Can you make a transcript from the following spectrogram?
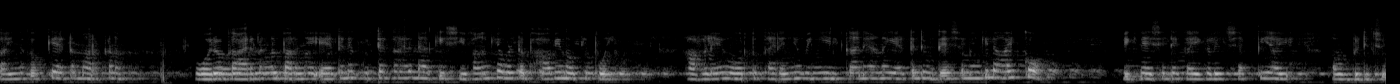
കഴിഞ്ഞതൊക്കെ ഏട്ടൻ മറക്കണം. ഓരോ കാരണങ്ങൾ പറഞ്ഞ് ഏട്ടനെ കുറ്റക്കാരനാക്കി ശിവാങ്കി അവളുടെ ഭാവി നോക്കിപ്പോയി. അവളെ ഓർത്ത് കരഞ്ഞു വിങ്ങിയിരിക്കാനാണ് ഏട്ടന്റെ ഉദ്ദേശമെങ്കിൽ ആയിക്കോ. വിഘ്നേഷിന്റെ കൈകളിൽ ശക്തിയായി അവൻ പിടിച്ചു.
